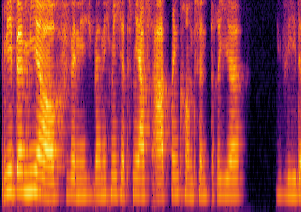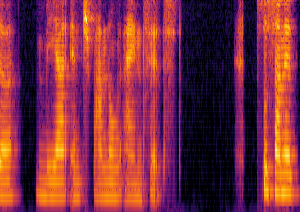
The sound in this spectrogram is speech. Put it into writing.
wie bei mir auch, wenn ich, wenn ich mich jetzt mehr aufs Atmen konzentriere, wieder mehr Entspannung einsetzt. Susanne,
